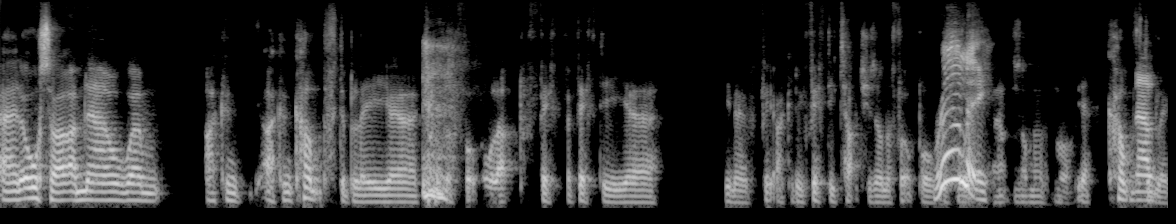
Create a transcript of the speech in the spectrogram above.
And also, I'm now um, I can I can comfortably uh, keep a football up for fifty. Uh, you know, I could do fifty touches on a football. Really? on the floor. Yeah, comfortably.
